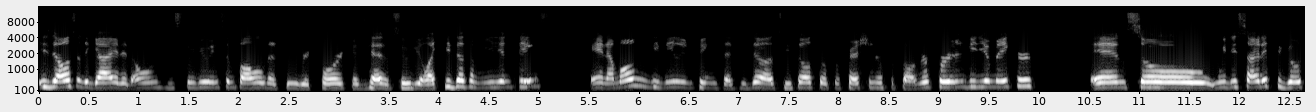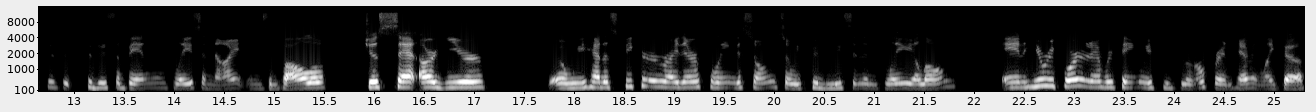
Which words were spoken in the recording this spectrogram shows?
is also the guy that owns the studio in São Paulo that we record because he has a studio. Like he does a million things and among the million things that he does, he's also a professional photographer and video maker. And so we decided to go to, to this abandoned place at night in Sao Paulo, just set our gear. Uh, we had a speaker right there playing the song so we could listen and play along. And he recorded everything with his girlfriend having like a,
